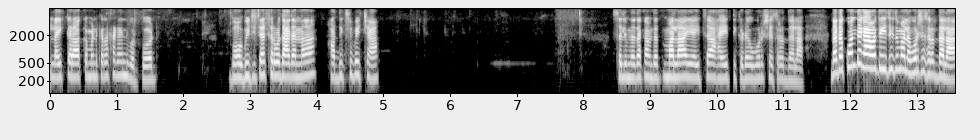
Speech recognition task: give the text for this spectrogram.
लाईक करा कमेंट करा सगळ्यांनी पटपट. भाऊबीजीच्या सर्व दादांना हार्दिक शुभेच्छा. सलीम दादा काय म्हणतात मला यायचं आहे तिकडे वर्ष श्रद्धाला दादा कोणत्या गावात यायचे तुम्हाला वर्ष श्रद्धाला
